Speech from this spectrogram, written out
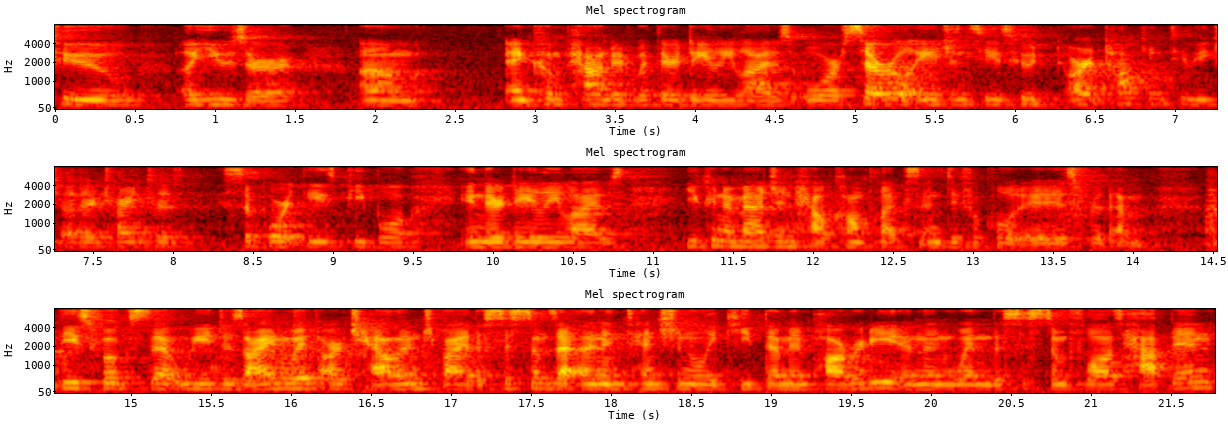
to a user. Um, and compounded with their daily lives, or several agencies who aren't talking to each other, trying to support these people in their daily lives you can imagine how complex and difficult it is for them. These folks that we design with are challenged by the systems that unintentionally keep them in poverty, and then when the system flaws happen,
